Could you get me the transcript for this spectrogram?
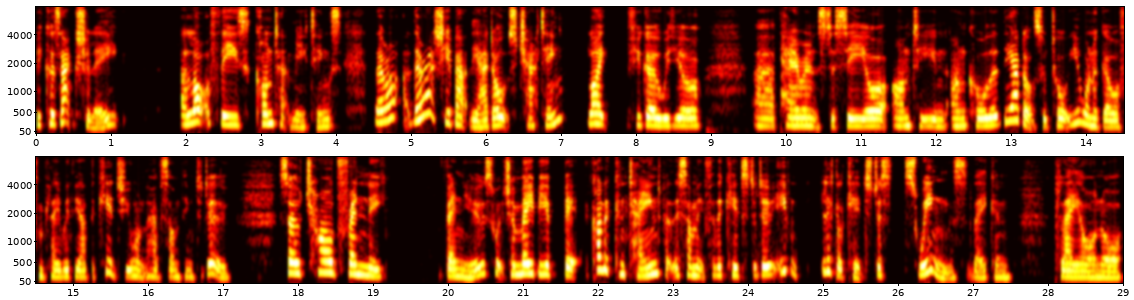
because actually a lot of these contact meetings they're they're actually about the adults chatting like if you go with your uh, parents to see your auntie and uncle that the adults will talk you want to go off and play with the other kids you want to have something to do. So child friendly venues which are maybe a bit kind of contained but there's something for the kids to do even little kids just swings they can play on or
